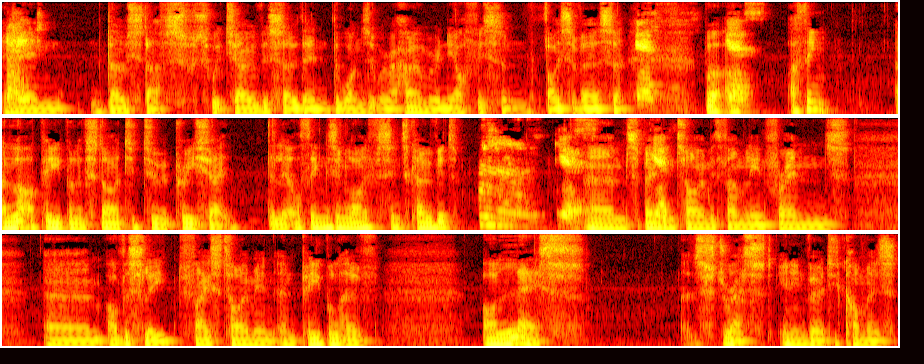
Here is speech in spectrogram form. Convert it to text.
and then those staff switch over, so then the ones that were at home are in the office and vice versa. Yes. But I- Yes. I think a lot of people have started to appreciate the little things in life since COVID. Mhm. Yes. Um, spending Yes. time with family and friends, um, obviously FaceTiming, and people have are less stressed in inverted commas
